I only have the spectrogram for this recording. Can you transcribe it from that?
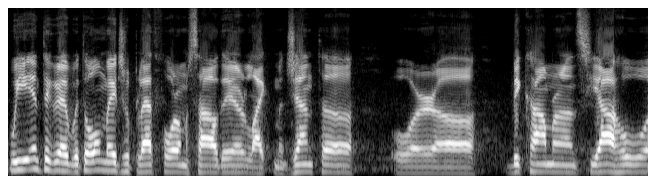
We integrate with all major platforms out there like Magento or uh, BigCommerce, Yahoo,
